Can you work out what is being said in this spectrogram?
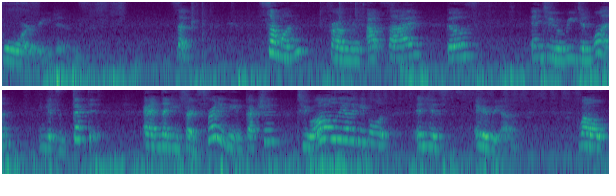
four regions. So, someone from outside goes into region one and gets infected. And then he starts spreading the infection to all the other people in his area. Well,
